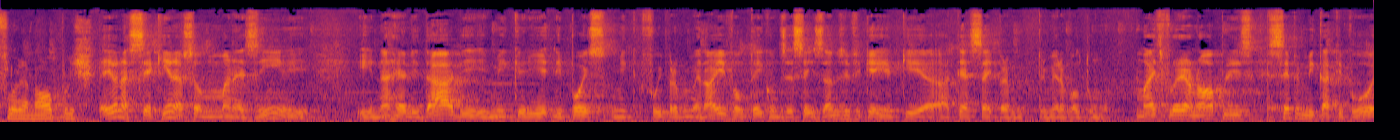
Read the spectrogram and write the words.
Florianópolis. Eu nasci aqui, né? Sou manezinho e, e na realidade me criei, depois me, fui para Blumenau e voltei com 16 anos e fiquei aqui até sair para primeira volta ao mundo. Mas Florianópolis sempre me cativou,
